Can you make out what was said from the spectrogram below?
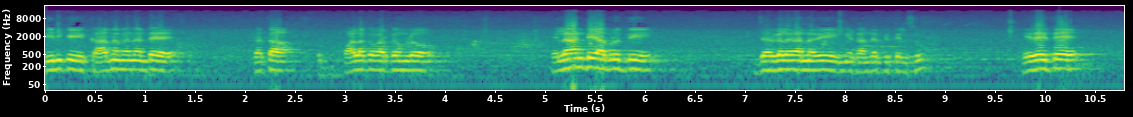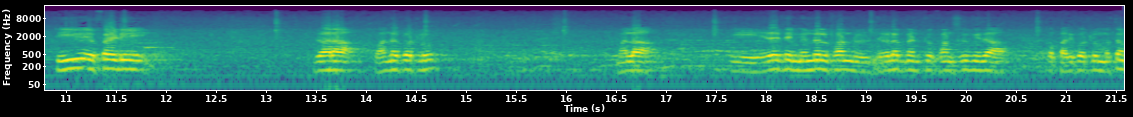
దీనికి కారణం ఏంటంటే గత పాలకవర్గంలో ఎలాంటి అభివృద్ధి జరగలేదన్నది మీకు అందరికీ తెలుసు. ఏదైతే టీయూఎఫ్ఐడి ద్వారా వంద కోట్లు మళ్ళా ఈ ఏదైతే మినరల్ ఫండ్ డెవలప్మెంట్ ఫండ్స్ మీద ఒక పది కోట్లు మొత్తం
